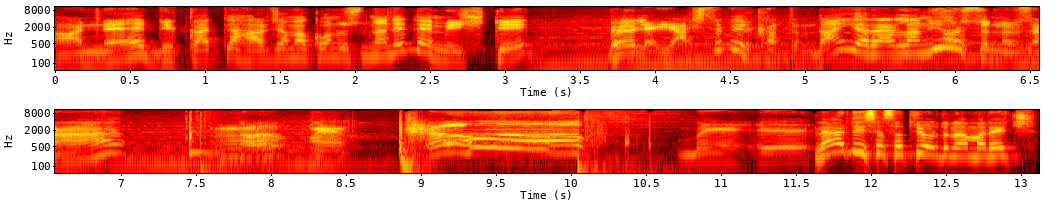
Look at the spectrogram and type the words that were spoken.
Anne dikkatli harcama konusunda ne demiştik? Böyle yaşlı bir kadından yararlanıyorsunuz ha? Neredeyse satıyordun ama Reç.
